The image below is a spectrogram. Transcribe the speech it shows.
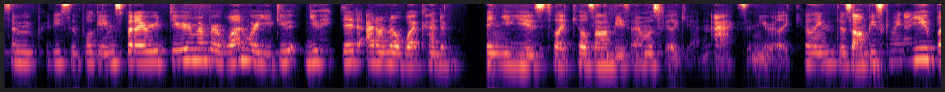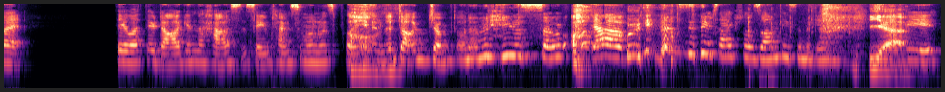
some pretty simple games. But I do remember one where you do you did I don't know what kind of thing you used to like kill zombies. I almost feel like you had an axe and you were like killing the zombies coming at you, but they let their dog in the house the same time someone was playing, Oh. and the dog jumped on him, and he was so freaked out because there's actual zombies in the game. Yeah. That'd be,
